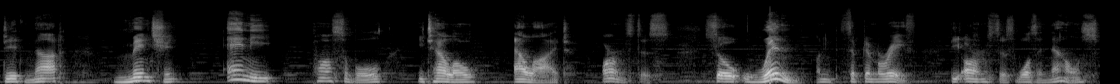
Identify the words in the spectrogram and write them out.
did not mention any possible Italo Allied armistice. So when on September 8th the armistice was announced,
